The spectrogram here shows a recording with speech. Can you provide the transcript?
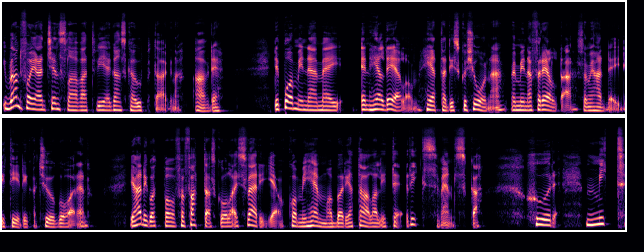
Ibland får jag en känsla av att vi är ganska upptagna av det. Det påminner mig en hel del om heta diskussioner med mina föräldrar som jag hade i de tidiga 20 åren. Jag hade gått på författarskola i Sverige och kommit hem och börjat tala lite rikssvenska. Hur mitt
